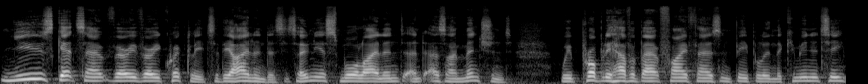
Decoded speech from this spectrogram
news gets out very, very quickly to the islanders. It's only a small island, and as I mentioned, we probably have about 5,000 people in the community.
